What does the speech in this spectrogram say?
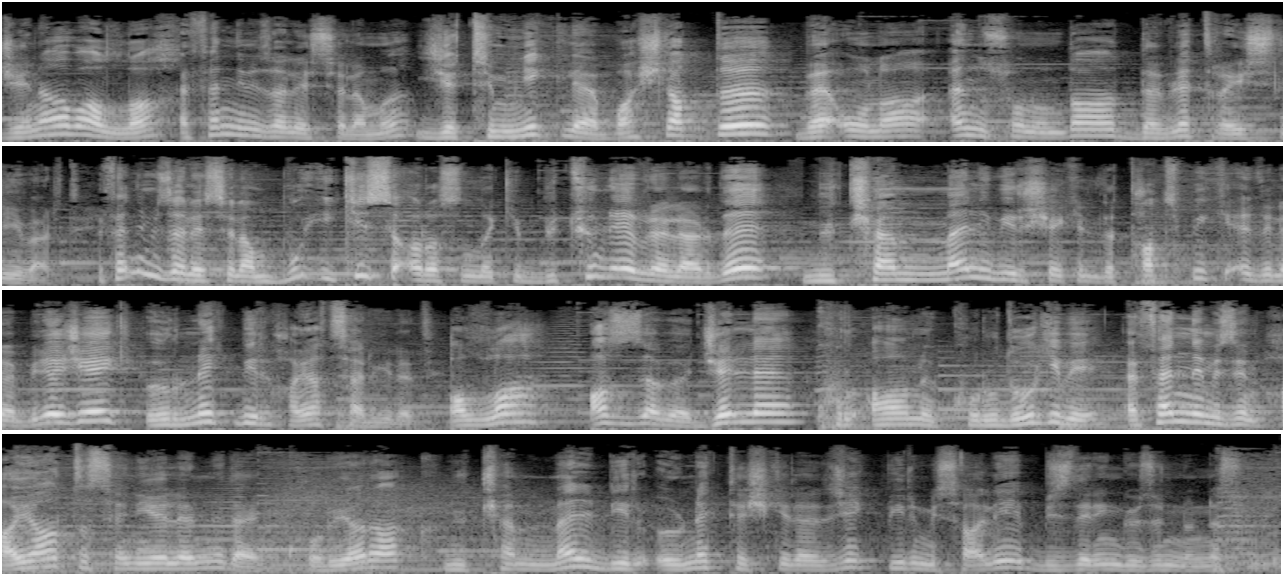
Cenab-ı Allah Efendimiz Aleyhisselam'ı yetimlikle başlattı ve ona en sonunda devlet reisliği verdi. Efendimiz Aleyhisselam bu ikisi arasındaki bütün evrelerde mükemmel bir şekilde tatbik edilebilecek örnek bir hayat sergiledi. Allah Azze ve Celle Kur'an'ı koruduğu gibi Efendimizin hayatı seniyelerini de koruyarak mükemmel bir örnek teşkil edecek bir misali bizlerin gözünün önüne sundu.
